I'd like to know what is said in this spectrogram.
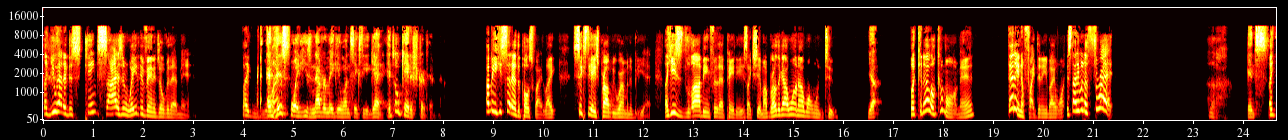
Like you had a distinct size and weight advantage over that man. Like At this point, he's never making 160 again. It's okay to strip him. I mean, he said at the post fight, like 68 is probably where I'm going to be at. Like he's lobbying for that payday. He's like, shit, my brother got one, I want one too. Yep. But Canelo, come on, man, that ain't a fight that anybody wants. It's not even a threat. Ugh. It's Like-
